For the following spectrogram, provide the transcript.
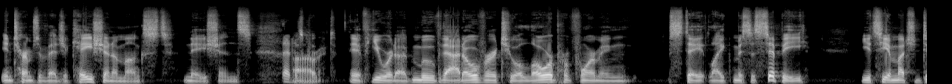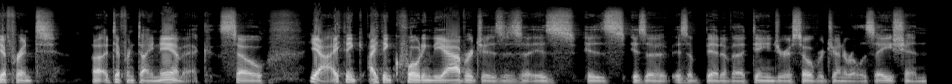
in terms of education amongst nations. That is uh, correct. If you were to move that over to a lower performing state like Mississippi, you'd see a much different uh, a different dynamic. So, yeah, I think I think quoting the averages is is is is a is a bit of a dangerous overgeneralization.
